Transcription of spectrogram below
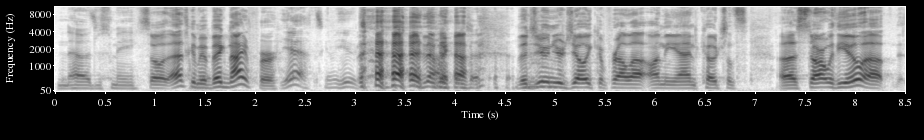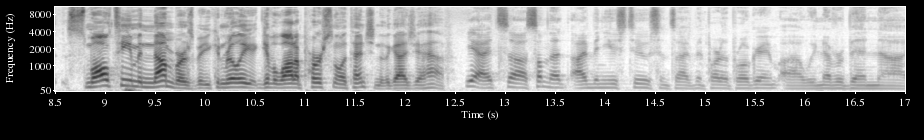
No, just me. So that's going to be a big night for. Yeah, it's gonna be huge. then we have the junior Joey Caprella on the end. Coach, let's uh, start with you. Uh, small team in numbers, but you can really give a lot of personal attention to the guys you have. yeah, it's uh, something that I've been used to since I've been part of the program. Uh, we've never been uh,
